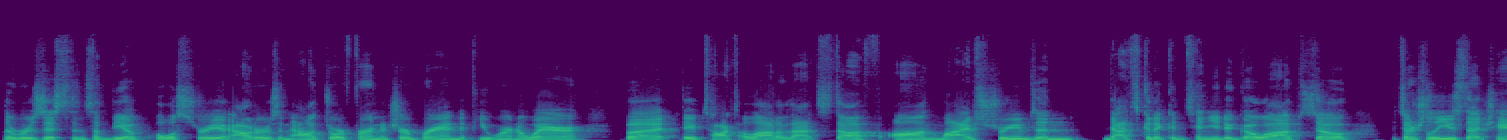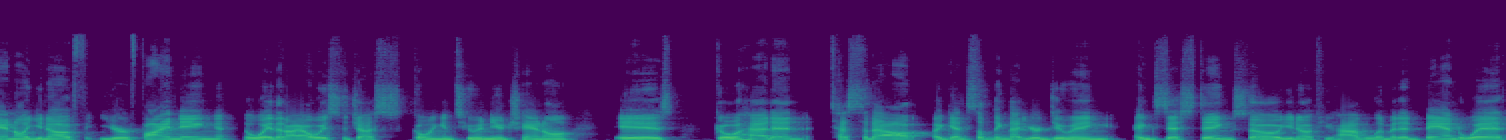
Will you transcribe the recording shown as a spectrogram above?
the resistance of the upholstery, outers and outdoor furniture brand, if you weren't aware. But they've talked a lot of that stuff on live streams, and that's going to continue to go up. So potentially use that channel. You know, if you're finding the way that I always suggest going into a new channel is go ahead and test it out against something that you're doing existing. So, you know, if you have limited bandwidth,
